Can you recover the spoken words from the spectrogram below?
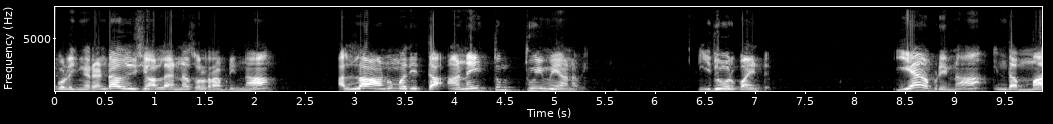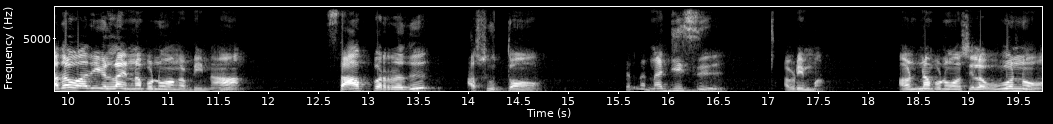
போல் இங்கே ரெண்டாவது விஷயம் அல்ல என்ன சொல்கிறான் அப்படின்னா அல்லாஹ் அனுமதித்த அனைத்தும் தூய்மையானவை. இது ஒரு பாயிண்ட்டு ஏன் அப்படின்னா இந்த மதவாதிகள்லாம் என்ன பண்ணுவாங்க அப்படின்னா சாப்பிட்றது அசுத்தம். எல்லாம் நஜிஸு அப்படிம்பா. அவன் என்ன பண்ணுவான்? சில ஒவ்வொன்றும்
